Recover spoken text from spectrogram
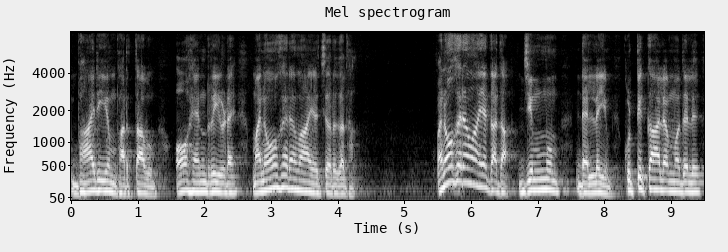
ഭാര്യയും ഭർത്താവും ഓ ഹെൻറിയുടെ മനോഹരമായ ചെറുകഥ. മനോഹരമായ കഥ. ജിമ്മും ഡെല്ലയും. കുട്ടിക്കാലം മുതൽ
